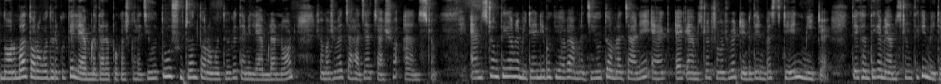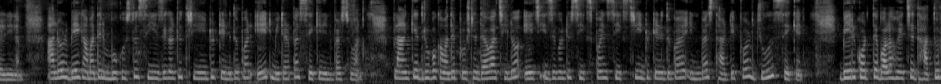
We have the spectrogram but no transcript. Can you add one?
নর্মাল তরঙ্গ দৈর্ঘ্যকে ল্যামডা দ্বারা প্রকাশ করা হয়। যেহেতু সূচন তরঙ্গ দৈর্ঘ্য তাই আমি ল্যামডা নট সমান সমান চার হাজার চারশো অ্যামস্ট্রম অ্যামস্ট্রং থেকে আমরা মিটার নিব কীভাবে? আমরা, যেহেতু আমরা জানি এক এক অ্যামস্ট্রং সমান সমান ten to the inverse ten metre. তো এখান থেকে আমি অ্যামস্ট্রং থেকে মিটার নিলাম। আলোর বেগ আমাদের মুখস্থ c equal to three into ten to power eight metre per second inverse one প্লাঙ্কের ধ্রুবক আমাদের প্রশ্নে দেওয়া ছিল h equal to six point six three into ten to power inverse thirty four joule second বের করতে বলা হয়েছে ধাতুর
